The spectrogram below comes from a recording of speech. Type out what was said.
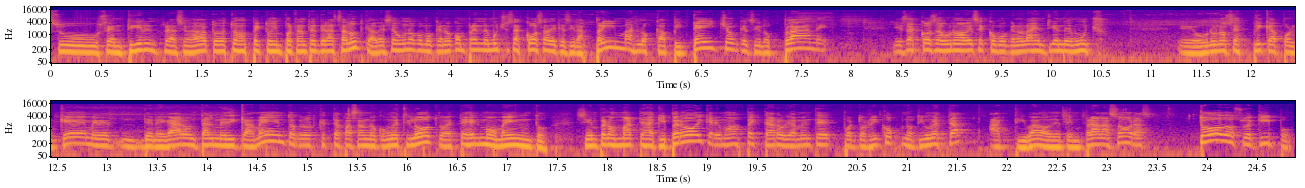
su sentir relacionado a todos estos aspectos importantes de la salud, que a veces uno como que no comprende mucho esas cosas de que si las primas, los capitation, que si los planes, y esas cosas uno a veces como que no las entiende mucho. Eh, uno no se explica por qué me denegaron tal medicamento, es que está pasando con esto y lo otro. Este es el momento, siempre los martes aquí. Pero hoy queremos aspectar, obviamente, Puerto Rico, Noti1 está activado de tempranas horas, todo su equipo,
